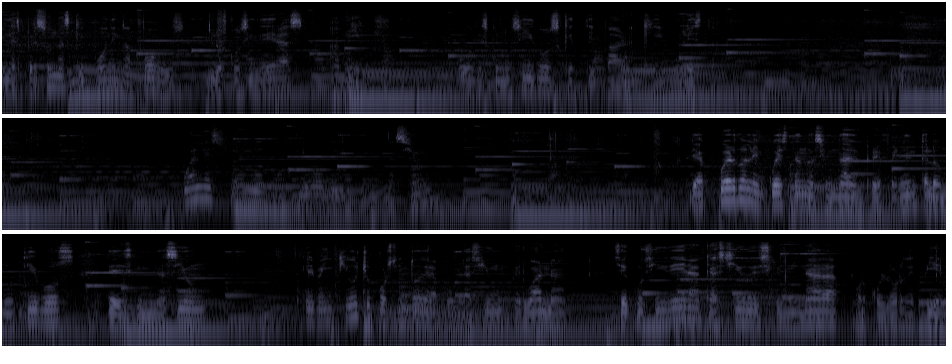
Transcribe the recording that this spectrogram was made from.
en las personas que ponen apodos y los consideras amigos o desconocidos que te paran, que molestan. ¿Cuáles son los motivos de discriminación? De acuerdo a la encuesta nacional referente a los motivos de discriminación, el 28% de la población peruana se considera que ha sido discriminada por color de piel,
